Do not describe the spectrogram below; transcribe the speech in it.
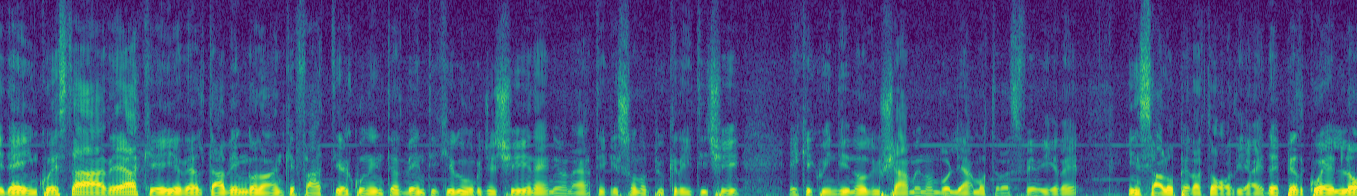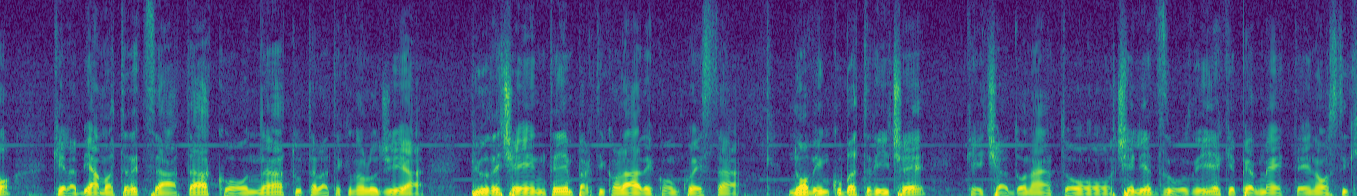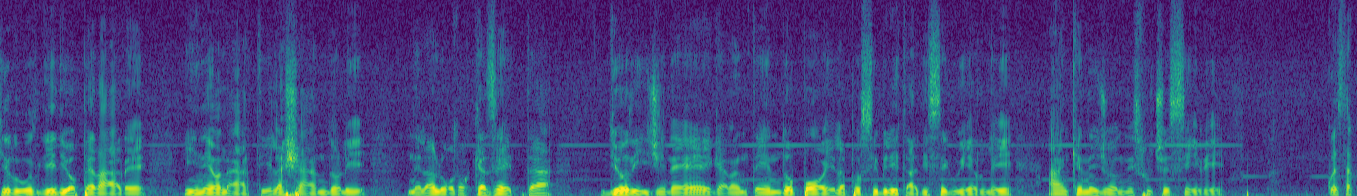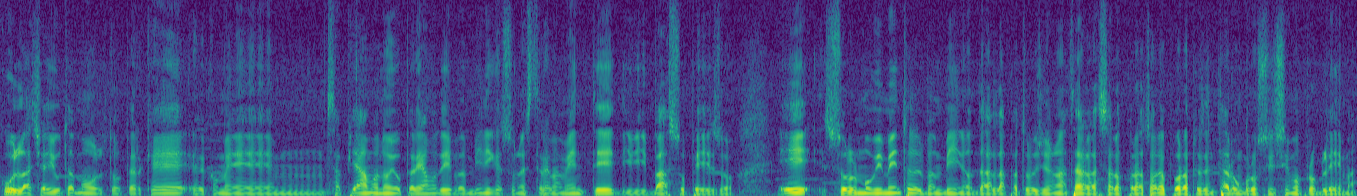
ed è in questa area che in realtà vengono anche fatti alcuni interventi chirurgici nei neonati che sono più critici e che quindi non riusciamo e non vogliamo trasferire in sala operatoria. Ed è per quello che l'abbiamo attrezzata con tutta la tecnologia più recente, in particolare con questa nuova incubatrice che ci ha donato Cieli Azzurri e che permette ai nostri chirurghi di operare i neonati lasciandoli nella loro casetta di origine e garantendo poi la possibilità di seguirli anche nei giorni successivi. Questa culla ci aiuta molto perché eh, come mh, mm, sappiamo noi operiamo dei bambini che sono estremamente di basso peso e solo il movimento del bambino dalla patologia neonatale alla sala operatoria può rappresentare un grossissimo problema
